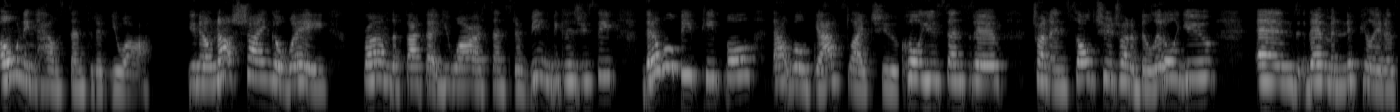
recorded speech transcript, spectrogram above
owning how sensitive you are. You know, not shying away from the fact that you are a sensitive being because you see, there will be people that will gaslight you, call you sensitive, trying to insult you, try to belittle you, and then manipulators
